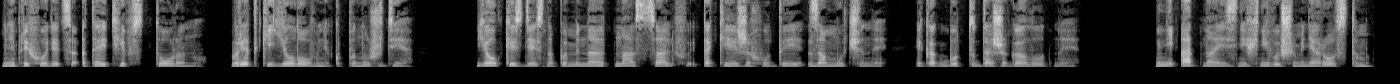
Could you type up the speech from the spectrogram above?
Мне приходится отойти в сторону, в редкий еловник по нужде. Елки здесь напоминают нас с Альфой, такие же худые, замученные и как будто даже голодные. Ни одна из них не выше меня ростом,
